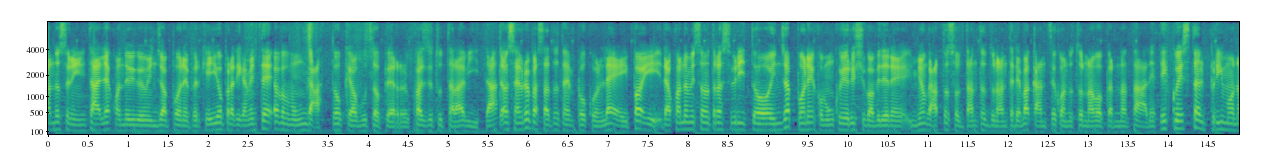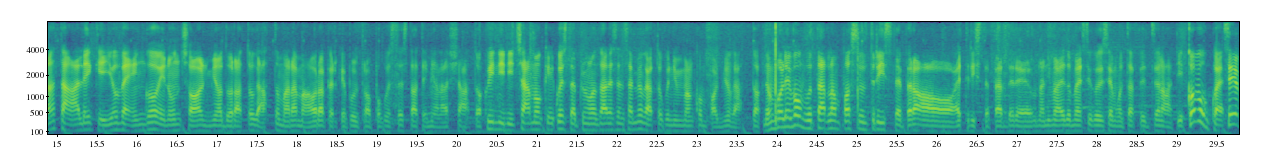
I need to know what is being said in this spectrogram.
quando sono in Italia, quando vivevo in Giappone Perché io praticamente avevo un gatto che ho avuto per quasi tutta la vita. Ho sempre passato tempo con lei. Poi da quando mi sono trasferito in Giappone comunque io riuscivo a vedere il mio gatto soltanto durante le vacanze quando tornavo per Natale. E questo è il primo Natale che io vengo e non ho il mio adorato gatto Mara Maura perché purtroppo quest'estate mi ha lasciato. Quindi diciamo che questo è il primo Natale senza il mio gatto quindi mi manca un po' il mio gatto. Non volevo buttarla un po' sul triste però è triste perdere un animale domestico che si è molto affezionati. Comunque se vi è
